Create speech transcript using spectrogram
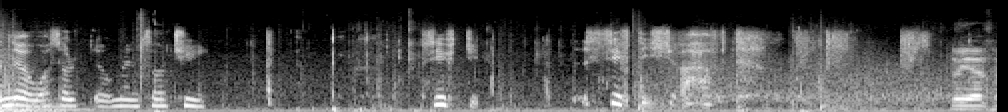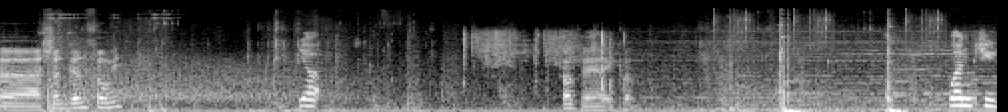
No, assault, uh, man, salty. Safety. Safety shaft. Do you have a shotgun for me? Yeah. Okay, I come. One kill.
